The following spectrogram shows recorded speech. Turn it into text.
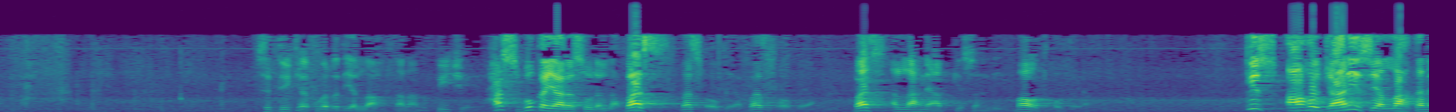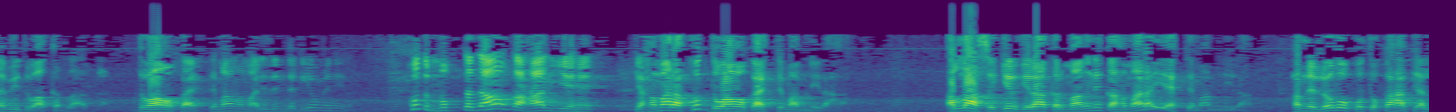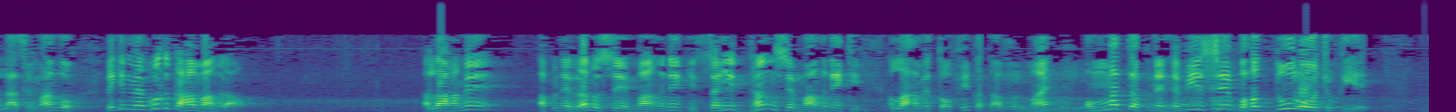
صدیق اکبر رضی اللہ تعالیٰ نے پیچھے۔ ہس بک یا رسول اللہ، بس بس ہو گیا، بس ہو گیا، بس اللہ نے آپ کی سن لی، بہت ہو گیا۔ کس آہو جاری سے اللہ کا نبی دعا کر رہا تھا؟ دعاؤں کا اہتمام ہماری زندگیوں میں نہیں رہا۔ خود مقتداؤں کا حال یہ ہے کہ ہمارا خود دعاؤں کا اہتمام نہیں رہا۔ اللہ سے گر گرا کر مانگنے کا ہمارا یہ اہتمام نہیں رہا۔ ہم نے لوگوں کو تو کہا کہ اللہ سے مانگو، لیکن میں خود کہاں مانگ رہا ہوں؟ اللہ ہمیں اپنے رب سے مانگنے کی، صحیح ڈھنگ سے مانگنے کی اللہ ہمیں توفیق عطا فرمائے۔ امت اپنے نبی سے بہت دور ہو چکی ہے۔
